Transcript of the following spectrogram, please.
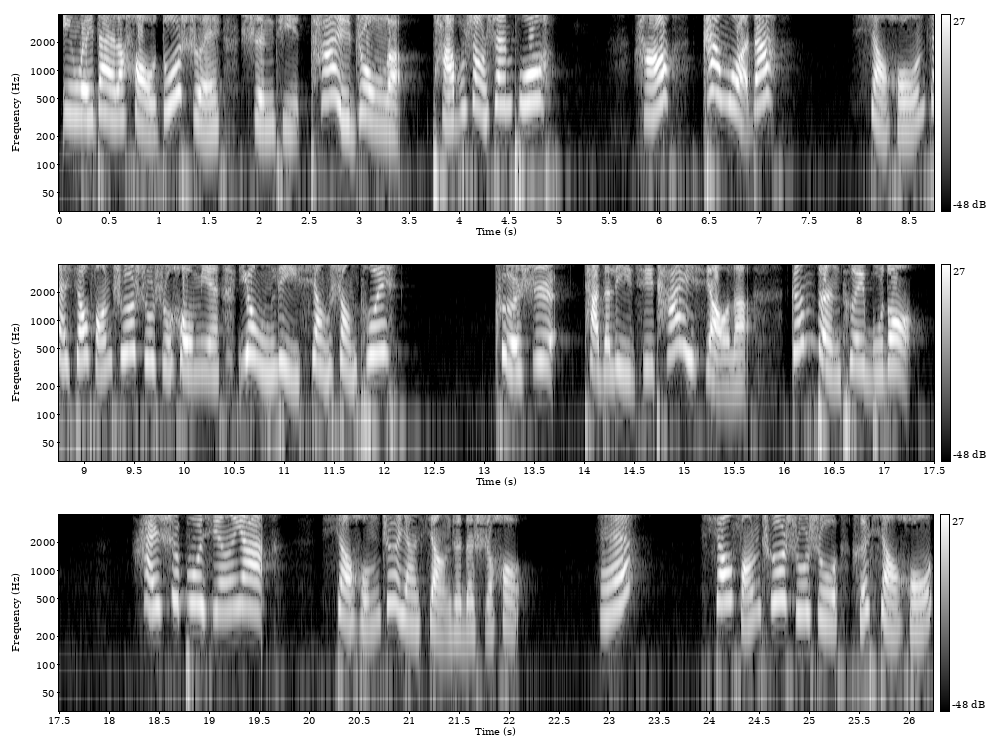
因为带了好多水，身体太重了，爬不上山坡。好看我的！小红在消防车叔叔后面用力向上推，可是他的力气太小了，根本推不动，还是不行呀。小红这样想着的时候，哎，消防车叔叔和小红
